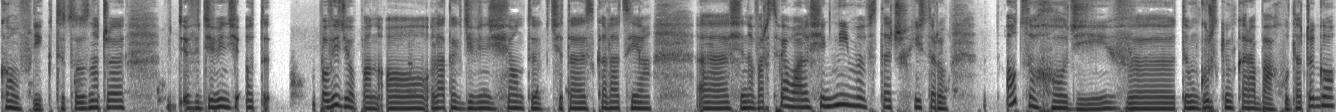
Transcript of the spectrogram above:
konflikt. To znaczy, w dziewięć, od, powiedział Pan o latach 90., gdzie ta eskalacja e, się nawarstwiała, ale sięgnijmy wstecz historią. O co chodzi w tym Górskim Karabachu? Dlaczego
